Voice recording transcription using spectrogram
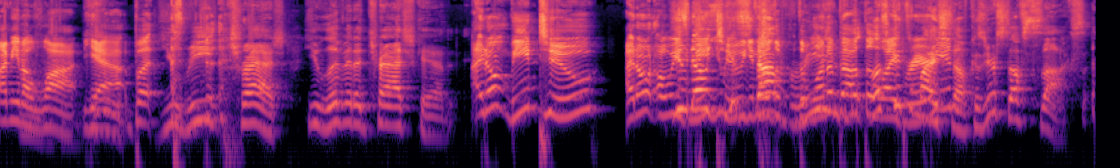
I mean, a lot, yeah, Dude, but you read trash. You live in a trash can. I don't mean to. I don't always You know mean you to. You know the, the one about the Let's get to my librarian. stuff because your stuff sucks.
